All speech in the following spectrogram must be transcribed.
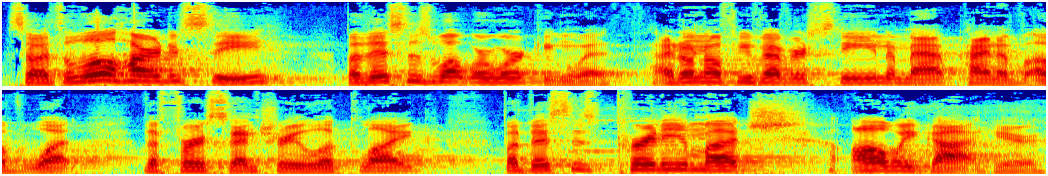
So, it's a little hard to see, but this is what we're working with. I don't know if you've ever seen a map kind of of what the first century looked like, but this is pretty much all we got here.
